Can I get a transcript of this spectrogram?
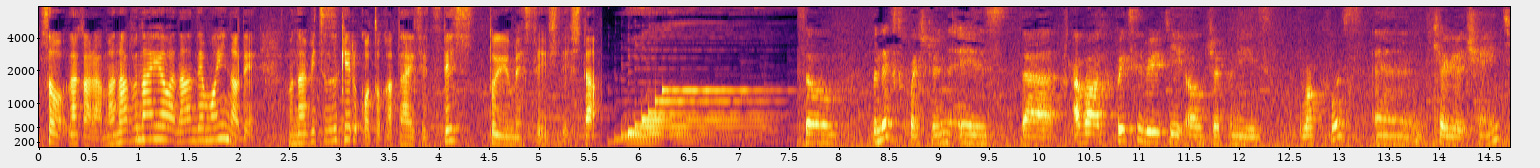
そうだから学ぶ内容は何でもいいので学び続けることが大切ですというメッセージでした。So the next question is that about flexibility of Japanese workforce and career change.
